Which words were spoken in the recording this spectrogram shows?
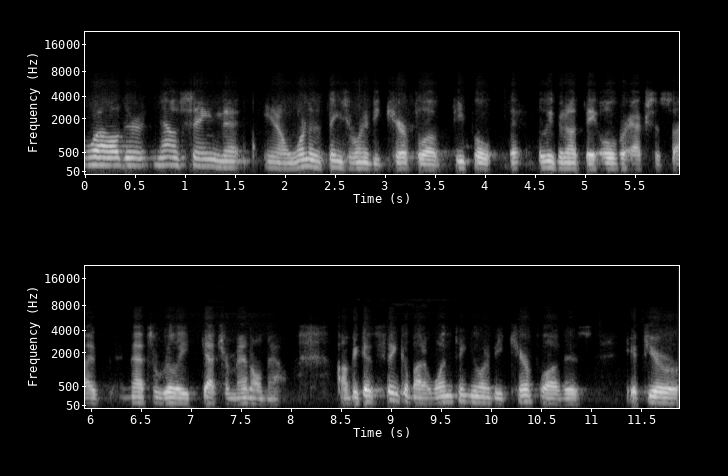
Well, they're now saying that you know one of the things you want to be careful of people that believe it or not they over exercise and that's really detrimental now. Uh, because think about it, one thing you want to be careful of is if you're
